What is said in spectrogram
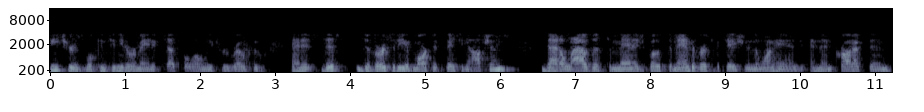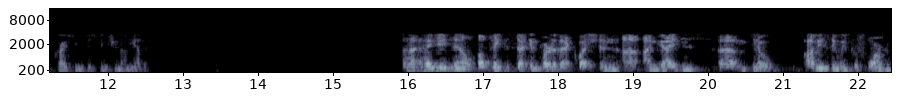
features will continue to remain accessible only through Roku. And it's this diversity of market-facing options that allows us to manage both demand diversification on the one hand, and then product and pricing distinction on the other. Uh, Hi, Jason. I'll take the second part of that question uh, on guidance. Um, you know, obviously we performed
